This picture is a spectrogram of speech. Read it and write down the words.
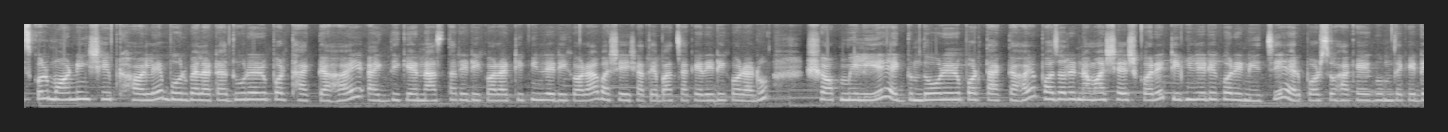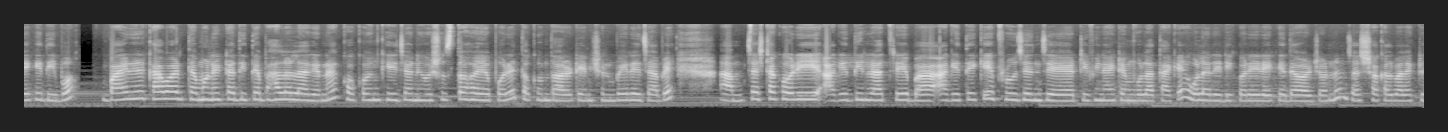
স্কুল মর্নিং শিফট হলে ভোরবেলাটা দূরের উপর থাকতে হয়। একদিকে নাস্তা রেডি করা, টিফিন রেডি করা বা সেই সাথে বাচ্চাকে রেডি করানো সব মিলিয়ে একদম দৌড়ের উপর থাকতে হয়। ফজরের নামাজ শেষ করে টিফিন রেডি করে নিচ্ছি। এরপর সোহাকে ঘুম থেকে ডেকে দিব। বাইরের খাবার তেমন একটা দিতে ভালো লাগে না। কখন কি জানি অসুস্থ হয়ে পড়ে, তখন তো আরও টেনশন বেড়ে যাবে। চেষ্টা করি আগের দিন রাত্রে বা আগে থেকে ফ্রোজেন যে টিফিন আইটেমগুলো থাকে, ওগুলো রেডি করে রেখে দেওয়ার জন্য। জাস্ট সকালবেলা একটু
